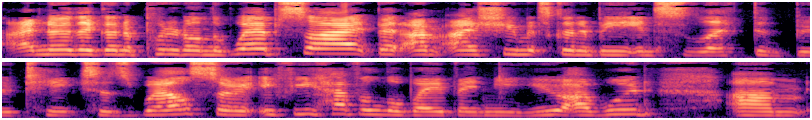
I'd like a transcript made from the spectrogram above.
I know they're going to put it on the website, but I'm, i assume it's going to be in selected boutiques as well. So if you have a Loewe near you, I would, um,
